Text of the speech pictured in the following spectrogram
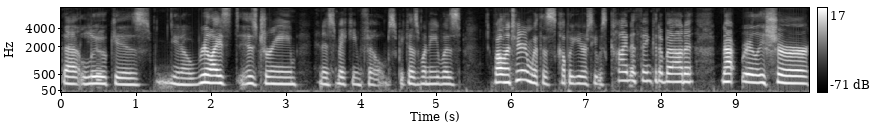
that Luke is, you know, realized his dream and is making films because when he was volunteering with us a couple years, he was kind of thinking about it, not really sure,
